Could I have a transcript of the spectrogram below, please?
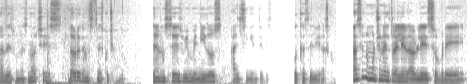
Tardes, buenas noches, la hora que nos estén escuchando. Sean ustedes bienvenidos al siguiente episodio del podcast de liderazgo. Hace no mucho en el tráiler hablé sobre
